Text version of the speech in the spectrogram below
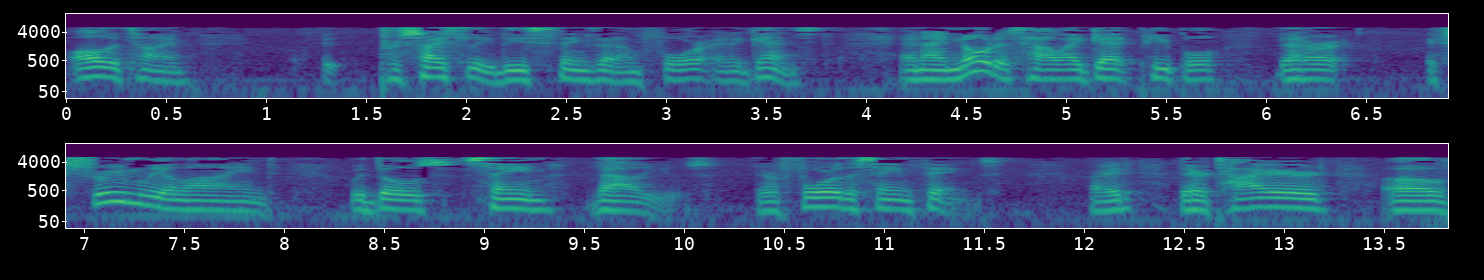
all the time, precisely these things that I'm for and against. And I notice how I get people that are extremely aligned with those same values. They're for the same things, right? They're tired of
